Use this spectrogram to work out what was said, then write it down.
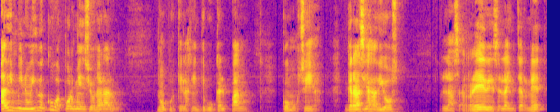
ha disminuido en Cuba, por mencionar algo. No, porque la gente busca el pan como sea. Gracias a Dios las redes, la internet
